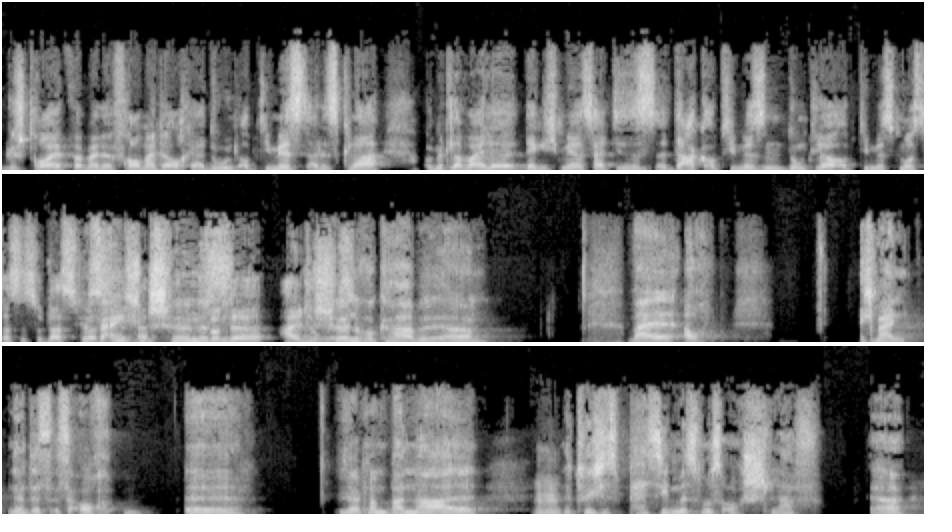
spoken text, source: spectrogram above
gesträubt, weil meine Frau meinte auch, ja, du und Optimist, alles klar. Und mittlerweile denke ich mir, ist halt dieses äh, Dark Optimism, dunkler Optimismus, das ist so das, das was ist eigentlich eine ein schönes, gesunde Haltung eine schöne ist. Vokabel, ja. Weil auch, ich meine, ne, das ist auch, äh, wie sagt man, banal. Mhm. Natürlich ist Pessimismus auch schlaff, ja.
